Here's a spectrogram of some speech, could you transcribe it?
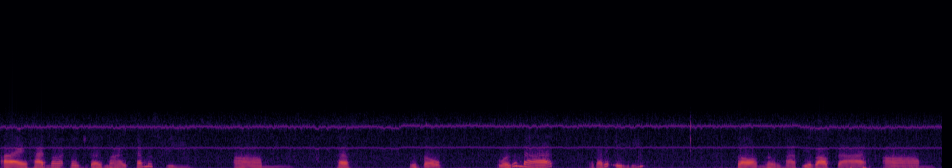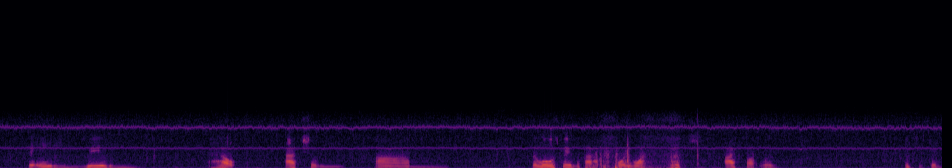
I had not told you guys my chemistry um, test results. It wasn't bad. I got an 80. So I'm really happy about that. Um, the 80 really helped. Actually, um, the lowest grade in the class was 41, which I thought was interesting.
